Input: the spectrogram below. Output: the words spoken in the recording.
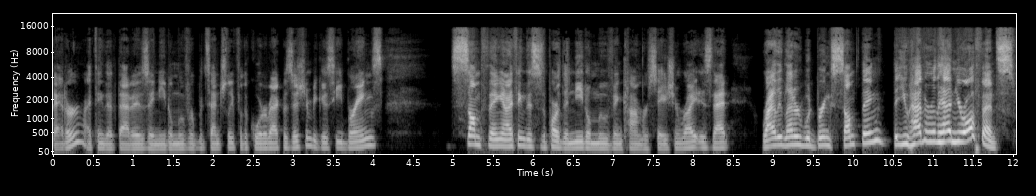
better. I think that that is a needle mover potentially for the quarterback position because he brings something, and I think this is a part of the needle moving conversation, right? Is that Riley Leonard would bring something that you haven't really had in your offense.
